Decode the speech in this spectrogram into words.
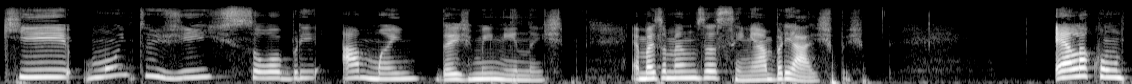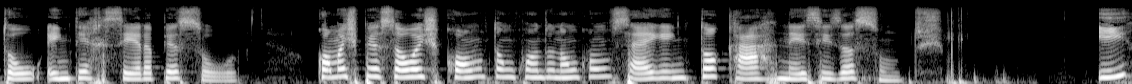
que muito diz sobre a mãe das meninas. É mais ou menos assim, abre aspas. Ela contou em terceira pessoa, como as pessoas contam quando não conseguem tocar nesses assuntos. E,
